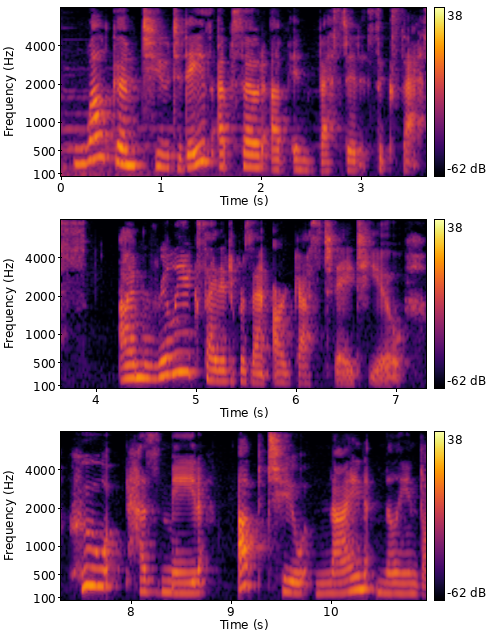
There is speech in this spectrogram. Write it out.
Welcome to today's episode of Invested Success. I'm really excited to present our guest today to you, who has made up to $9 million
